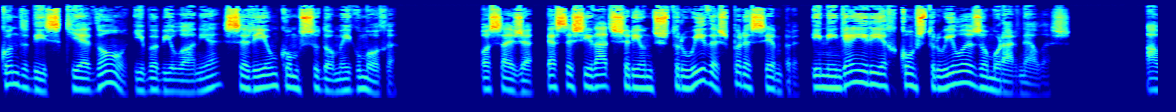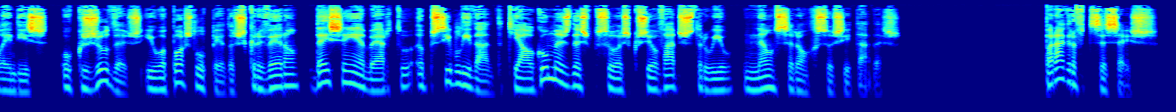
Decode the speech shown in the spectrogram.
quando disse que Edom e Babilônia seriam como Sodoma e Gomorra. Ou seja, essas cidades seriam destruídas para sempre e ninguém iria reconstruí-las ou morar nelas. Além disso, o que Judas e o apóstolo Pedro escreveram deixa em aberto a possibilidade de que algumas das pessoas que Jeová destruiu não serão ressuscitadas. Parágrafo 16.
